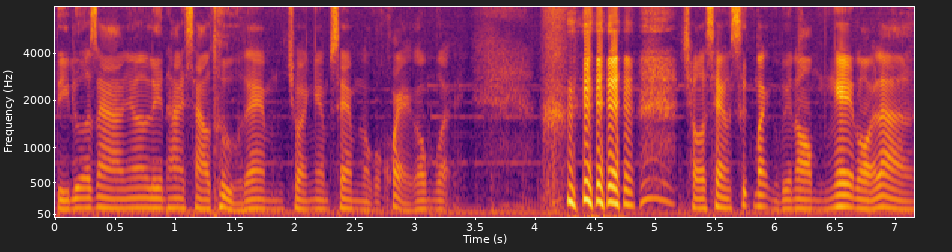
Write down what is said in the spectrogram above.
tí nữa ra nhá Lên hai sao thử xem Cho anh em xem nó có khỏe không vậy. Cho xem sức mạnh của Venom Nghe nói là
